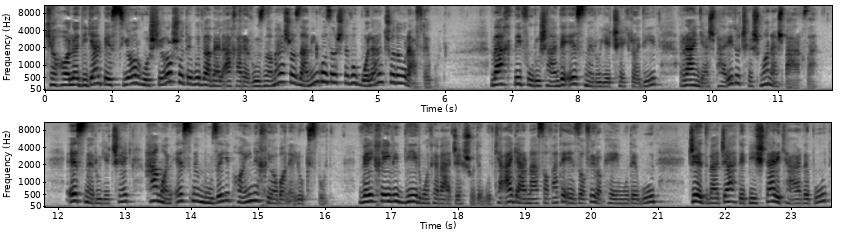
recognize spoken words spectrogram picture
که حالا دیگر بسیار هوشیار شده بود و بالاخره روزنامهش را زمین گذاشته و بلند شده و رفته بود. وقتی فروشنده اسم روی چک را دید رنگش پرید و چشمانش برق زد. اسم روی چک همان اسم موزه پایین خیابان لوکس بود. وی خیلی دیر متوجه شده بود که اگر مسافت اضافی را پیموده بود جد و جهد بیشتری کرده بود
